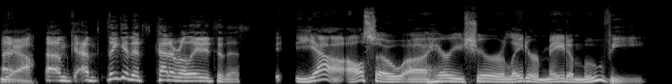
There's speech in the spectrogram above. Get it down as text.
yeah, I, I'm I'm thinking it's kind of related to this. Yeah. Also, uh, Harry Shearer later made a movie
